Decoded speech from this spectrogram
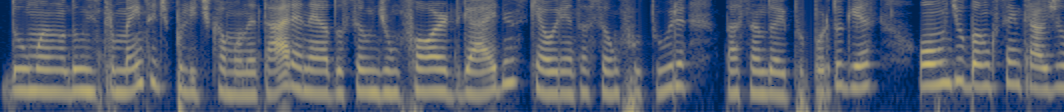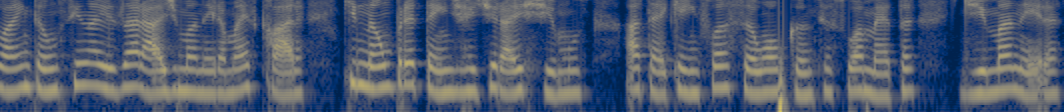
de, uma, de um instrumento de política monetária, né, a adoção de um forward guidance, que é a orientação futura, passando aí para o português, onde o Banco Central de lá, então, sinalizará de maneira mais clara que não pretende retirar estímulos até que a inflação alcance a sua meta de maneira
